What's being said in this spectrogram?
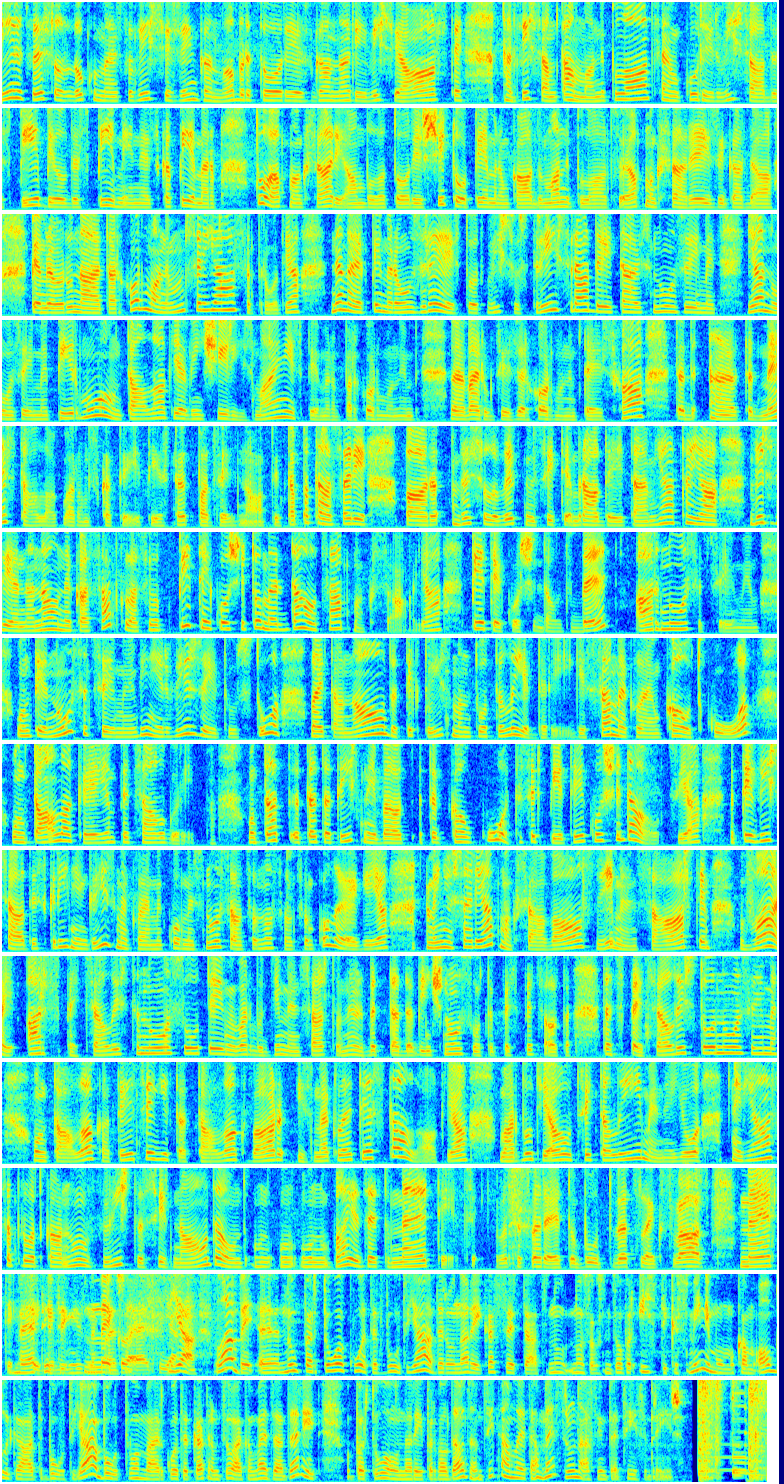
Ir vesels dokuments, tu visi zini, gan laboratorijas, gan arī visi ārsti ar visām tām manipulācijām, kur ir visādas piebildes, pieminēts, ka, piemēram, to apmaksā arī ambulatorijas, šito, piemēram, kādu manipulāciju vai apmaksā reizi gadā. Piemēram, runājot ar hormoniem, mums ir jāsaprot, jā, nevajag, piemēram, uzreiz to visus trīs rādītājus nozīmēt. Jānozīmē pirmo un tālāk, ja viņš ir izmainījis, piemēram, par hormoniem, eh, vairugdzies ar hormoniem TSH, tad, eh, tad mēs tālāk varam skatīties, tad padziļināti. Tāpat tās arī par veselu virkni citiem rādītājiem. Jā, tajā virzienā nav nekas atklāts, jo pietiekoši tomēr daudz apmaksā. Jā, pietiekoši pietiekoši daudz, bet ar nosacījumiem. Un tie nosacījumi ir virzīti uz to, lai tā nauda tiktu izmantota liederīgi. Sameklējam kaut ko un tālāk ejam pēc algoritma. Un tad, tad, tad īstenībā tad kaut ko tas ir pietiekoši daudz. Ja? Bet tie visādi skrīninga izmeklējumi, ko mēs nosaucam, nosaucam kolēģi, ja? viņus arī apmaksā valsts ģimenes ārstiem vai ar specialista nosūtījumu. Varbūt ģimenes ārsts to nevar, bet tad viņš nosūta pēc speciālista, tad speciālists to nozīmē, un tālāk, attiecīgi, tad tālāk var izmeklēties tālāk, jā, varbūt jau cita līmenī, jo ir jāsaprot, ka, nu, viss tas ir nauda un, un, un, un vajadzētu mērtiecīgi. Tas varētu būt veclaiks vārds mērtiecīgi, mērtiecīgi izmeklēt. Jā. jā, labi, e, nu par to, ko tad būtu jādara un arī kas ir tāds, nu, nosauksim to par iztikas minimumu, kam obligāti būtu jābūt, tomēr, ko tad katram cilvēkam vajadzētu darīt, par to un arī arī par vēl daudzām citām lietām mēs runāsim pēc īsa brīža.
